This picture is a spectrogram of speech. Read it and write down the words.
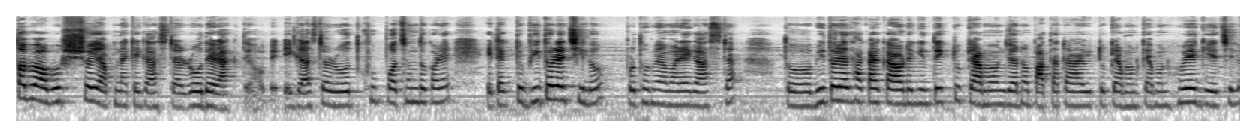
তবে অবশ্যই আপনাকে গাছটা রোদে রাখতে হবে। এই গাছটা রোদ খুব পছন্দ করে। এটা একটু ভিতরে ছিল। প্রথমে আমার এই গাছটা। তো ভিতরে থাকার কারণে কিন্তু একটু কেমন যেন পাতাটা একটু কেমন কেমন হয়ে গিয়েছিল।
